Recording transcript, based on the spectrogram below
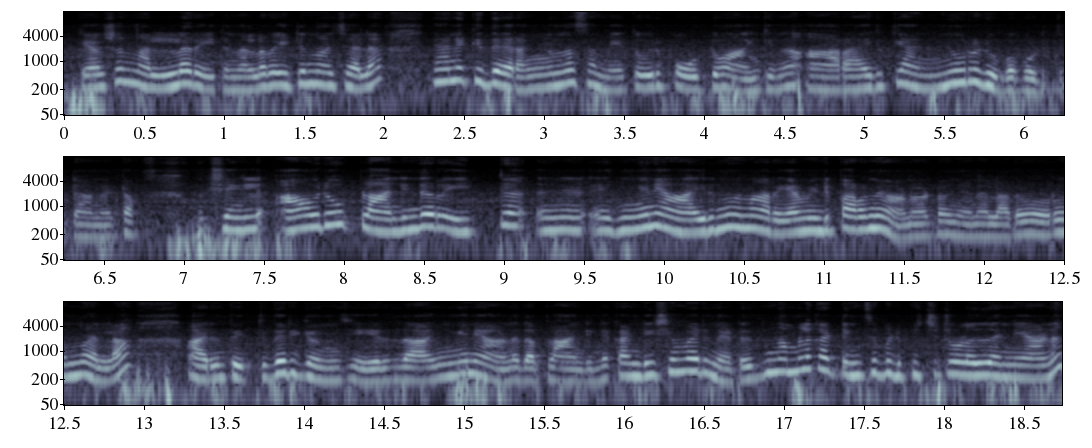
അത്യാവശ്യം നല്ല റേറ്റ് നല്ല റേറ്റ് എന്ന് വെച്ചാൽ ഞാനൊക്കെ ഇത് ഇറങ്ങുന്ന സമയത്ത് ഒരു പോട്ട് വാങ്ങിക്കുന്നത് ആറായിരത്തി അഞ്ഞൂറ് രൂപ കൊടുത്തിട്ടാണ് കേട്ടോ. പക്ഷേങ്കിൽ ആ ഒരു പ്ലാന്റിന്റെ റേറ്റ് എങ്ങനെയായിരുന്നു എന്ന് അറിയാൻ വേണ്ടി പറഞ്ഞതാണ് കേട്ടോ ഞാൻ. അല്ലാതെ വേറൊന്നുമല്ല. ആരും തെറ്റിദ്ധരിക്കൊന്നും ചെയ്യരുത്. ഇങ്ങനെയാണ് ഇതാ പ്ലാന്റിന്റെ കണ്ടീഷൻ വരുന്നത് കേട്ടോ. ഇത് നമ്മൾ കട്ടിങ്സ് പിടിപ്പിച്ചിട്ടുള്ളത് തന്നെയാണ്.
